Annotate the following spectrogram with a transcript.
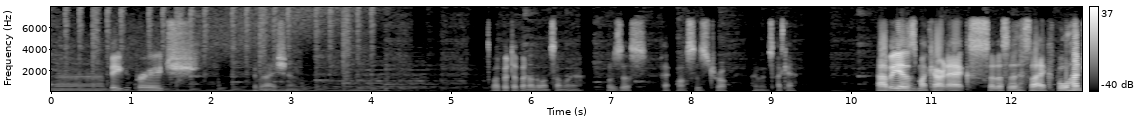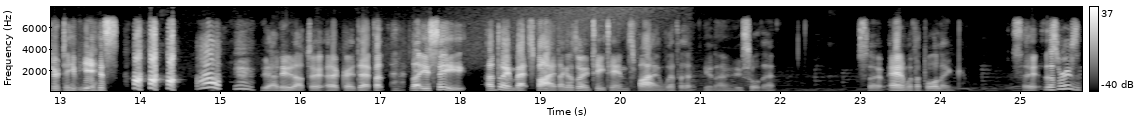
Uh, Beat breach, elimination. I picked up another one somewhere. What is this? Pack monsters drop. Okay. Uh, but yeah, this is my current axe, so this is like 400 DPS. yeah, I need to upgrade that. But like you see, I'm doing mats fine. Like I was doing T10s fine with it. You know, you saw that. So and with a four link. So a reason.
